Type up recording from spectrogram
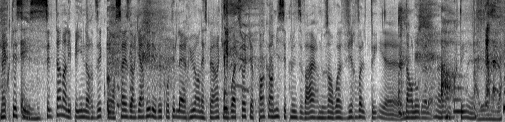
Mais écoutez, c'est le temps dans les pays nordiques où on cesse de regarder des deux côtés de la rue en espérant qu'une voiture qui n'a pas encore mis ses pneus d'hiver nous envoie virevolter euh, dans l'au-delà. Hein, écoutez, euh,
